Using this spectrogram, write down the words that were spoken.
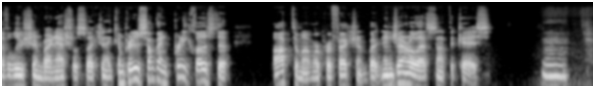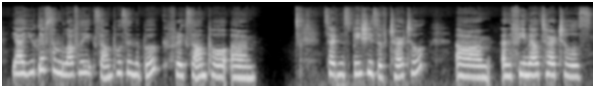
evolution by natural selection that can produce something pretty close to optimum or perfection, but in general, that's not the case. Mm. Yeah, you give some lovely examples in the book. For example, um, certain species of turtle, um, and the female turtles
